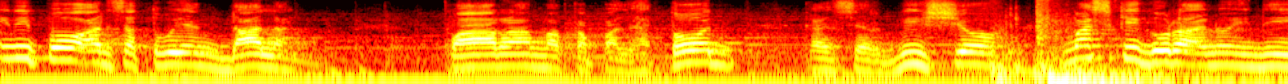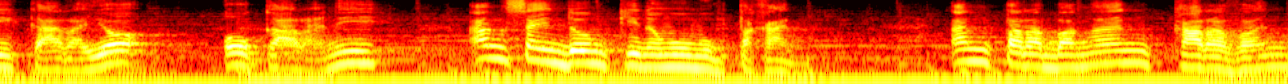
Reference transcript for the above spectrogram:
Ini po ang sa tuyang dalan para makapaghatod kan serbisyo maski gurano ini karayo o karani ang sa indong kinamumugtakan. Ang Tarabangan Caravan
